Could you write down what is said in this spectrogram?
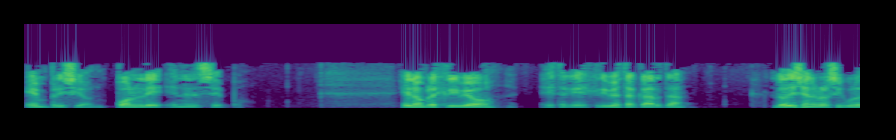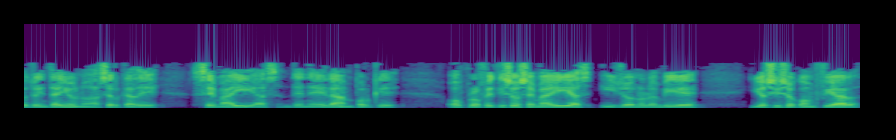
en prisión, ponle en el cepo. El hombre escribió, este que escribió esta carta, lo dice en el versículo 31 acerca de Semaías de Neelán, porque os profetizó Semaías y yo no lo envié y os hizo confiar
